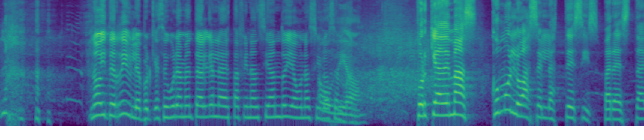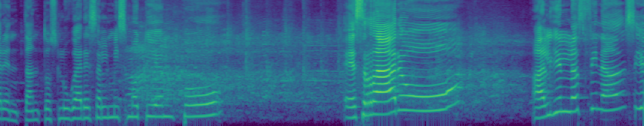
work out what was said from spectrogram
No, y terrible, porque seguramente alguien las está financiando y aún así lo hacen mal. Porque además, ¿cómo lo hacen las tesis para estar en tantos lugares al mismo tiempo? Es raro. ¿Alguien las financia?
